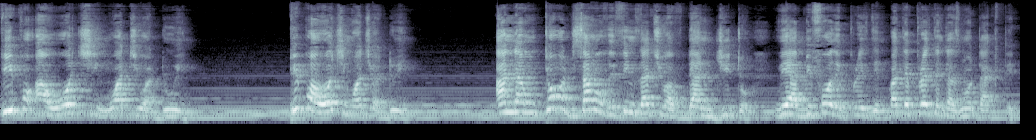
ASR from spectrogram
People are watching what you are doing. People are watching what you are doing. And I'm told some of the things that you have done, Jito, they are before the president, but the president has not acted.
